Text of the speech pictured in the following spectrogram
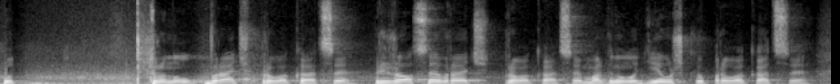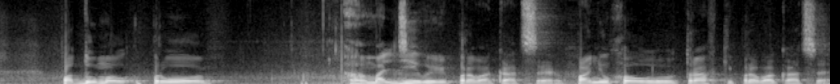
Вот тронул врач – провокация, прижался врач – провокация, моргнула девушка – провокация, подумал про а, Мальдивы – провокация, понюхал травки – провокация,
